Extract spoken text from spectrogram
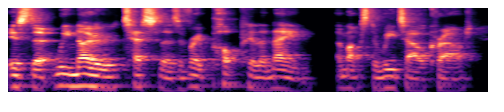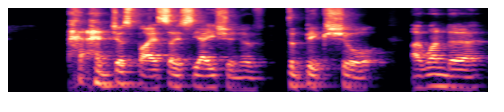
is that we know Tesla is a very popular name amongst the retail crowd. and just by association of the big short, I wonder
